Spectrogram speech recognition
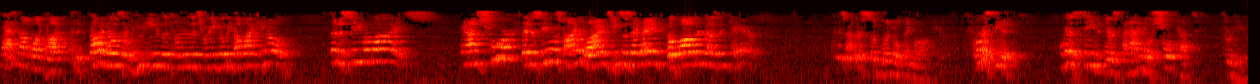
That's not what God said. God knows that when you eat of the fruit of the tree, you'll become like Him. The deceiver lies. And I'm sure that the deceiver was trying to lie to Jesus that day. The Father doesn't care. And there's other subliminal thing on here. And we're going to see it. We're going to see that there's an of shortcut through here.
